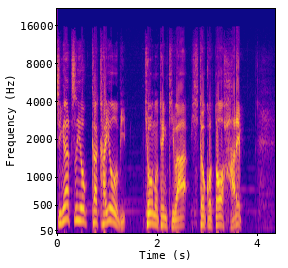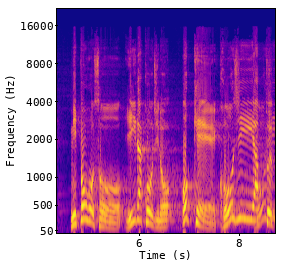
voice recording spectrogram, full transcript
4月4日火曜日。今日の天気は一言晴れ。日本放送飯田浩二の OK 工事アップ。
